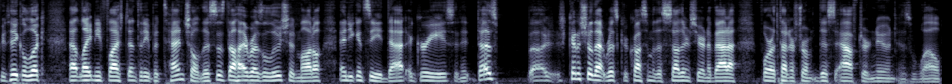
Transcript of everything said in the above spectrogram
If you take a look at lightning flash density potential, this is the high resolution model, and you can see that agrees, and it does uh, kind of show that risk across some of the southern Sierra Nevada for a thunderstorm this afternoon as well.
